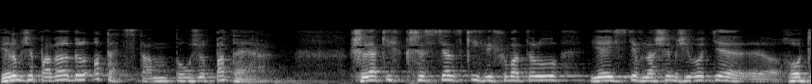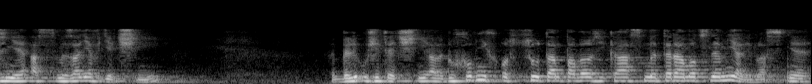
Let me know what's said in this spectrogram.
Jenomže Pavel byl otec, tam použil patér. Všelijakých křesťanských vychovatelů je jistě v našem životě eh, hodně a jsme za ně vděční. Byli užiteční, ale duchovních otců tam Pavel říká, jsme teda moc neměli. Vlastně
